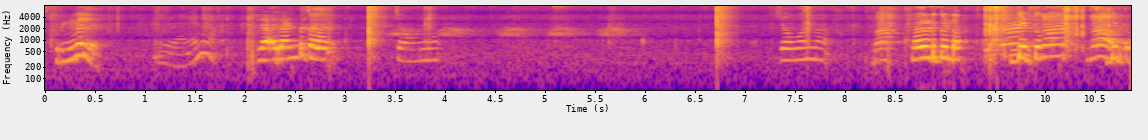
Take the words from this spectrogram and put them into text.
സ്പ്രിംഗ് അല്ലേ രണ്ട് കൈ ചുവന്ന. ചുവന്ന. അത് എടുക്കണ്ട. ഇതെടുത്തോ ഇതെടുത്തോ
